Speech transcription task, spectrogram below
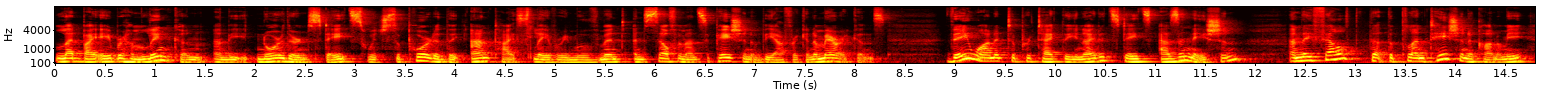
led by Abraham Lincoln and the northern states, which supported the anti slavery movement and self emancipation of the African Americans, they wanted to protect the United States as a nation, and they felt that the plantation economy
